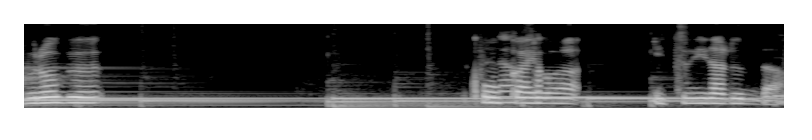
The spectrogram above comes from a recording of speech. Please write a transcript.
ブログ公開はいつになるんだ？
